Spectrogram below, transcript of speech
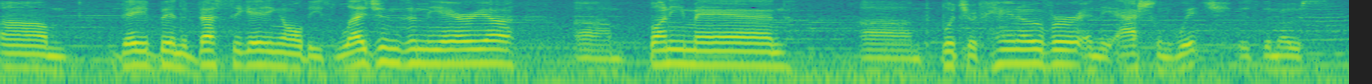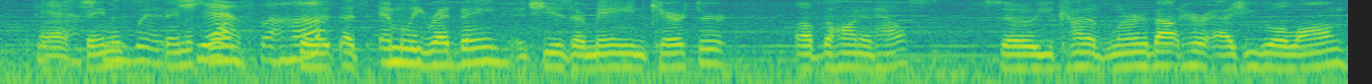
um, they've been investigating all these legends in the area. Um, Bunny Man, um, the Butcher of Hanover, and the Ashland Witch is the most The uh, famous, Witch, famous yes, one. uh-huh. So that- that's Emily Redvein, and she is our main character of the haunted house. So you kind of learn about her as you go along,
